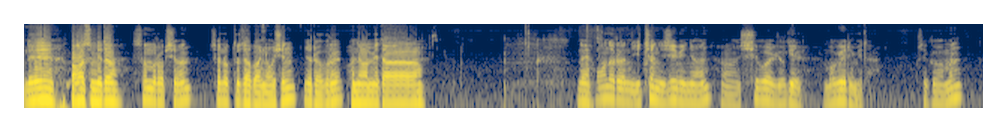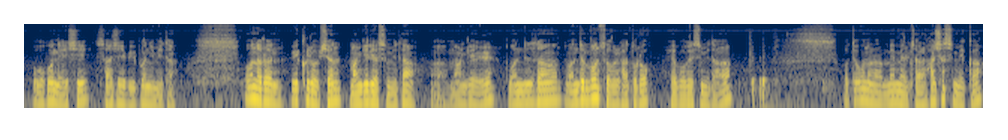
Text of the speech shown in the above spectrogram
네 반갑습니다. 선물옵션 전업투자방에 오신 여러분을 환영합니다. 네 오늘은 2022년 10월 6일 목요일입니다. 지금은 오후 4시 42분입니다. 오늘은 위클리 옵션 만길이었습니다. 어, 만길 완전, 완전 분석을 하도록 해보겠습니다. 어때 오늘 매매를 잘 하셨습니까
